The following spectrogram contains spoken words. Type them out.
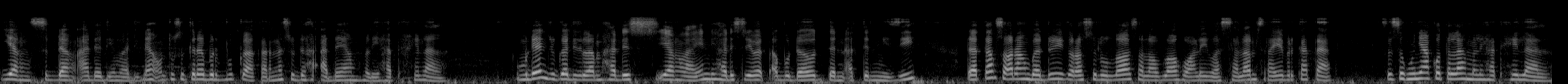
yang sedang ada di Madinah untuk segera berbuka karena sudah ada yang melihat hilal. Kemudian juga di dalam hadis yang lain di hadis riwayat Abu Daud dan At-Tirmizi datang seorang badui ke Rasulullah Shallallahu alaihi wasallam seraya berkata, "Sesungguhnya aku telah melihat hilal."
